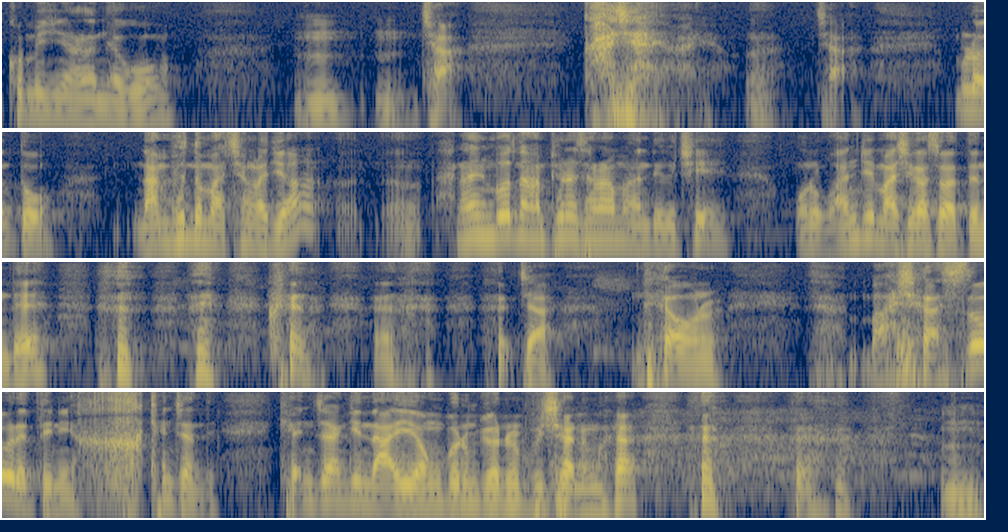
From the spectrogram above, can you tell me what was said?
고민이 알았냐고. 음, 음. 자, 가자 말이야. 어. 자, 물론 또 남편도 마찬가지야. 어, 하나님보다 남편을 사랑하면 안 돼, 그렇지? 오늘 완전 맛이 가서 왔던데. 자, 내가 오늘 맛이 갔어 그랬더니 아, 괜찮대. 괜찮긴 나의 영분은 변을 무시하는 거야. 음.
